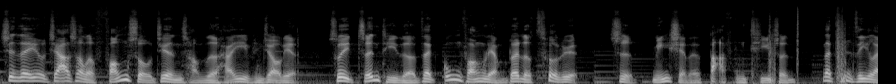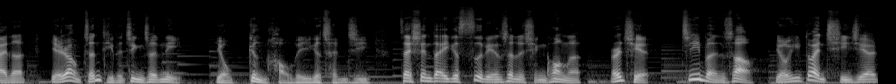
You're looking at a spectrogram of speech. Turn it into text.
现在又加上了防守建长的韩奕平教练，所以整体的在攻防两端的策略是明显的大幅提升。那这样子一来呢，也让整体的竞争力有更好的一个成绩。在现在一个四连胜的情况呢，而且基本上有一段期间，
